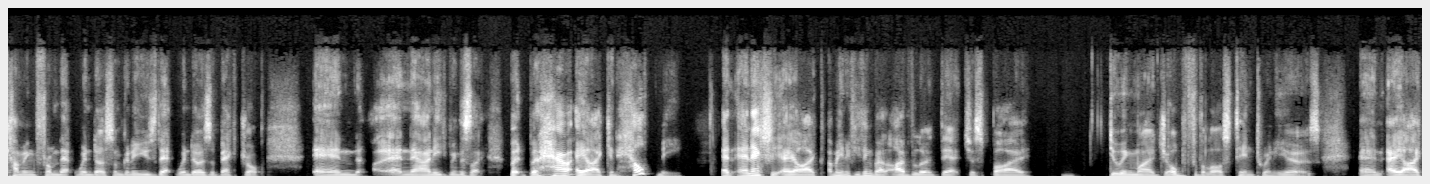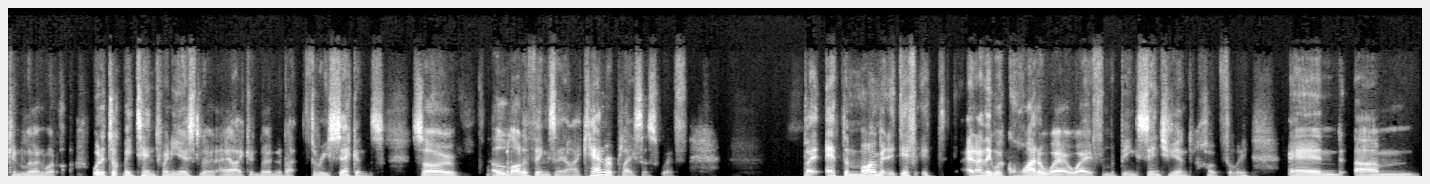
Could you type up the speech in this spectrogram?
coming from that window, so I'm going to use that window as a backdrop. And and now I need to bring this light. But but how AI can help me? And and actually AI, I mean, if you think about it, I've learned that just by doing my job for the last 10 20 years. And ai can learn what what it took me 10 20 years to learn ai can learn in about three seconds. So a lot of things ai can replace us with. But at the moment it, def- it and i think we're quite a way away from it being sentient hopefully and um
